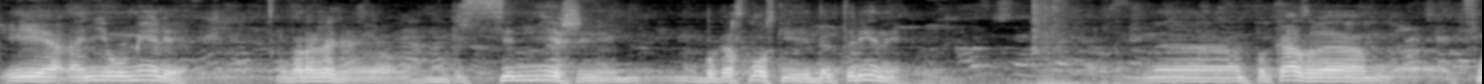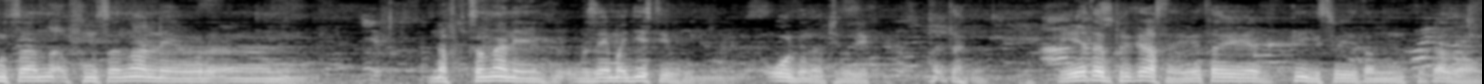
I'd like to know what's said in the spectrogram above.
И они умели выражать э, сильнейшие богословские доктрины, э, показывая функциональные, э, на функциональные взаимодействие органов человека. И это прекрасно, это я в книге своей там показал.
